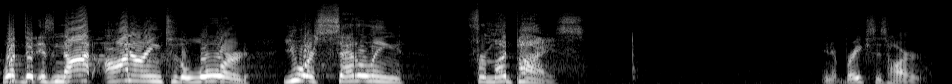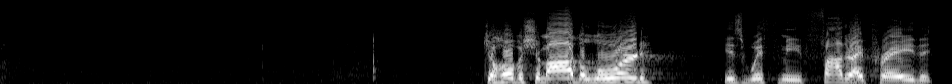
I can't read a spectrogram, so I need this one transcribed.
what that is not honoring to the Lord, you are settling for mud pies. And it breaks his heart. Jehovah Shammah, the Lord is with me. Father, I pray that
